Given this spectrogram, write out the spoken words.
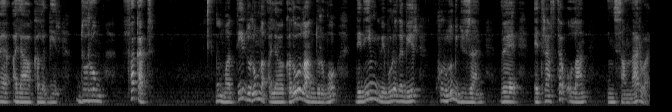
e, alakalı bir durum. Fakat bu maddi durumla alakalı olan durumu dediğim gibi burada bir kurulu bir düzen ve etrafta olan insanlar var.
